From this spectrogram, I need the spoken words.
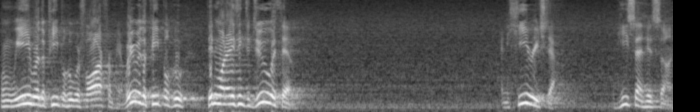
When we were the people who were far from him. We were the people who didn't want anything to do with him. And he reached out. And he sent his son,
